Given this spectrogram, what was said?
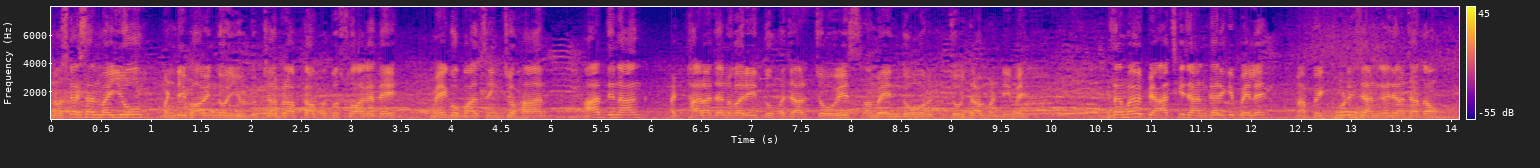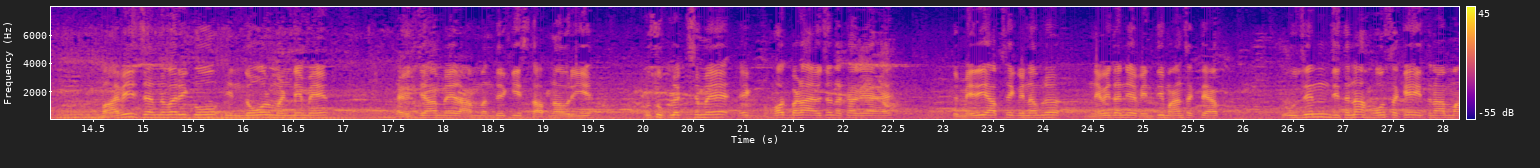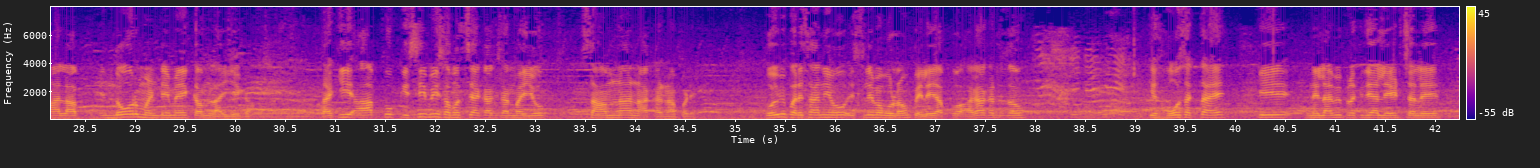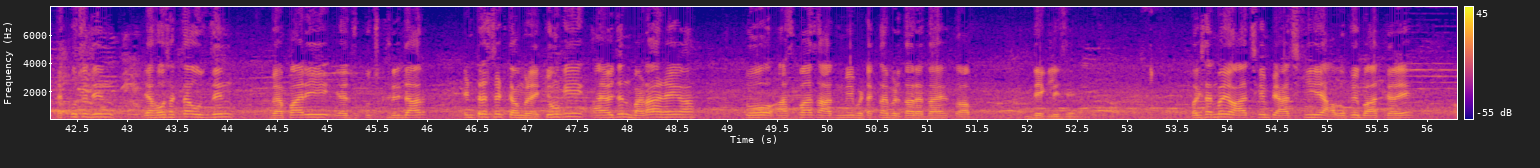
नमस्कार किसान भाइयों, मंडी भाव इंदौर यूट्यूब चैनल पर आपका बहुत बहुत स्वागत है। मैं गोपाल सिंह चौहान। आज दिनांक 18 जनवरी 2024 हमें इंदौर चौथरा मंडी में। किसान भाइयों, प्याज की जानकारी के पहले मैं आपको एक छोटी सी जानकारी देना चाहता हूँ। बाईस जनवरी को इंदौर मंडी में अयोध्या में राम मंदिर की स्थापना हो रही है। उस उपलक्ष्य में एक बहुत बड़ा आयोजन रखा गया है। तो मेरी आपसे एक विनम्र निवेदन या विनती मान सकते हैं आप। उस दिन जितना हो सके इतना माल आप इंदौर मंडी में कम लाइएगा, ताकि आपको किसी भी समस्या का किसान भाइयों सामना ना करना पड़े। कोई भी परेशानी हो, इसलिए मैं बोल रहा हूँ, पहले ही आपको आगाह कर देता हूँ कि हो सकता है कि नीलामी प्रक्रिया लेट चले, या कुछ दिन, या हो सकता है उस दिन व्यापारी या कुछ खरीदार इंटरेस्टेड कम रहे, क्योंकि आयोजन बड़ा रहेगा तो आसपास आदमी भटकता फिरता रहता है तो आप देख लीजिएगा। पाकिस्तान भाई आज के प्याज की आवों की बात करें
